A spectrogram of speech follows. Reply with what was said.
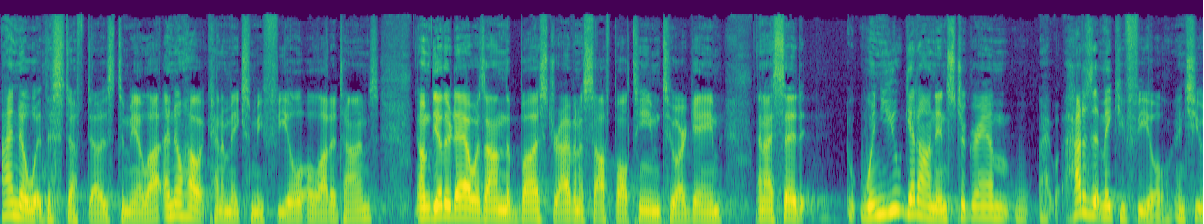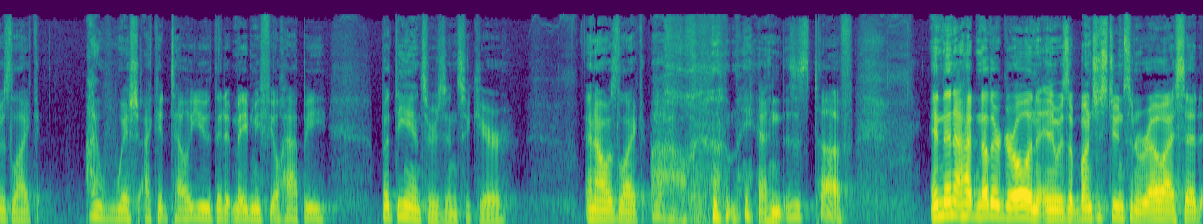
I know what this stuff does to me a lot. I know how it kind of makes me feel a lot of times. Um, the other day, I was on the bus driving a softball team to our game, and I said, When you get on Instagram, how does it make you feel? And she was like, I wish I could tell you that it made me feel happy, but the answer is insecure. And I was like, Oh, man, this is tough. And then I had another girl, and it was a bunch of students in a row. I said,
